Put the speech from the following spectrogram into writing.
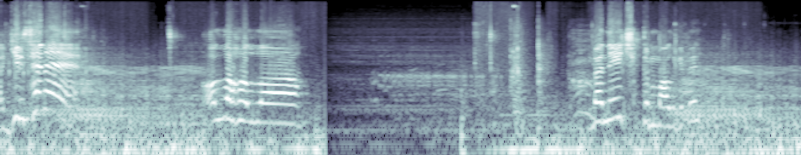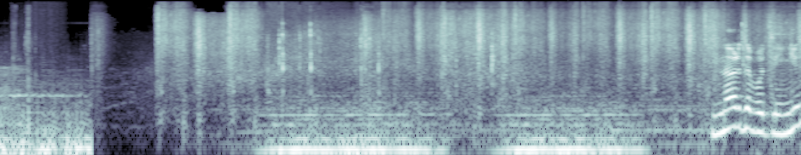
Aa, girsene. Allah Allah. Ben neye çıktım mal gibi? Nerede bu dingi?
